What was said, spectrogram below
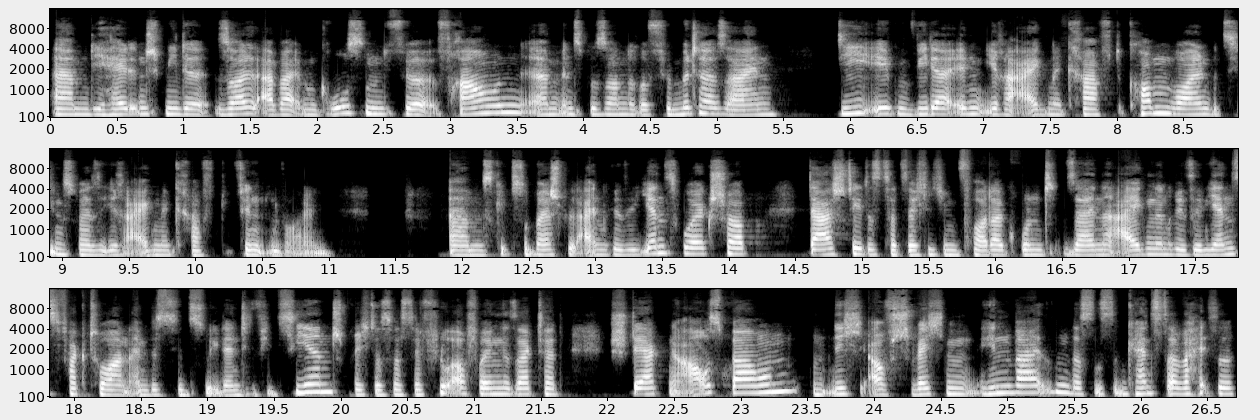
Ähm, die Heldenschmiede soll aber im Großen für Frauen, ähm, insbesondere für Mütter sein, die eben wieder in ihre eigene Kraft kommen wollen, beziehungsweise ihre eigene Kraft finden wollen. Ähm, es gibt zum Beispiel einen Resilienzworkshop. Da steht es tatsächlich im Vordergrund, seine eigenen Resilienzfaktoren ein bisschen zu identifizieren, sprich das, was der Flo auch vorhin gesagt hat, Stärken ausbauen und nicht auf Schwächen hinweisen. Das ist in keinster Weise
